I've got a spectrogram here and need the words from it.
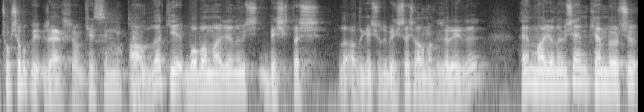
Çok çabuk bir reaksiyon Kesinlikle. aldılar ki Boban Marjanovic Beşiktaş'la adı geçiyordu. Beşiktaş almak üzereydi. Hem Marjanovic hem Cambridge'ü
